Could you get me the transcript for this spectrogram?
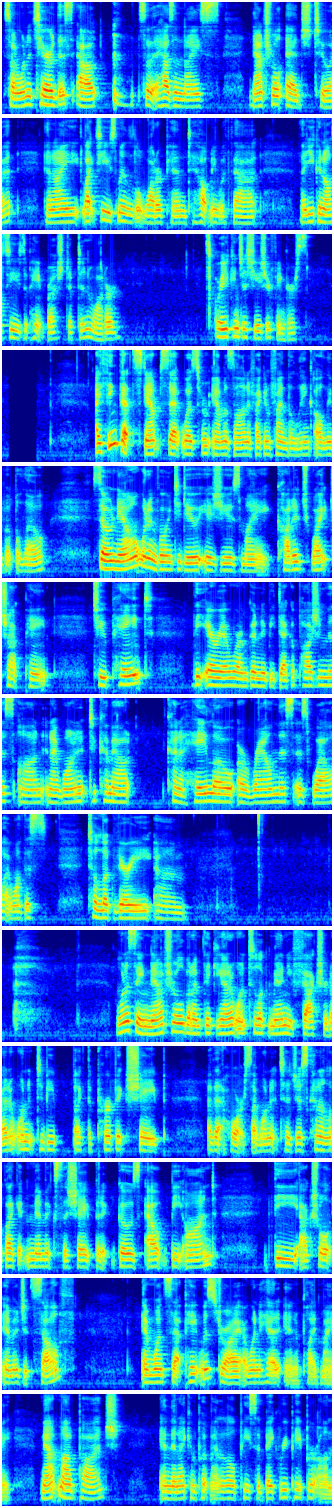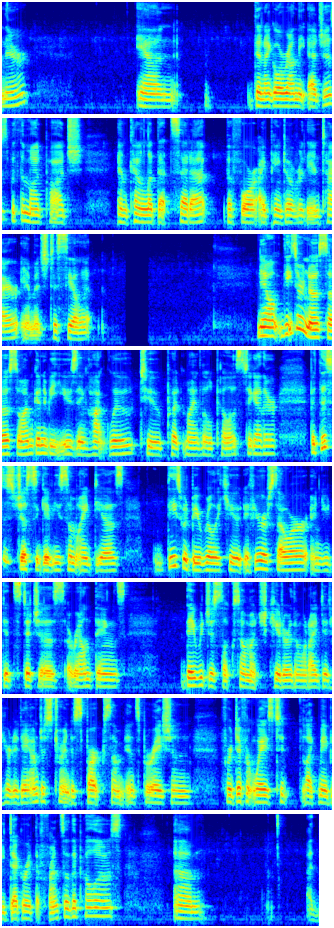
So I want to tear this out so that it has a nice natural edge to it. And I like to use my little water pen to help me with that. Uh, you can also use a paintbrush dipped in water, or you can just use your fingers. I think that stamp set was from Amazon. If I can find the link, I'll leave it below. So now what I'm going to do is use my cottage white chalk paint to paint the area where I'm going to be decoupaging this on and I want it to come out kind of halo around this as well. I want this to look very um, want to say natural, but I'm thinking I don't want it to look manufactured. I don't want it to be like the perfect shape of that horse. I want it to just kind of look like it mimics the shape, but it goes out beyond the actual image itself. And once that paint was dry, I went ahead and applied my matte Mod Podge. And then I can put my little piece of bakery paper on there. And then I go around the edges with the Mod Podge and kind of let that set up before I paint over the entire image to seal it. Now, these are no-sew, so I'm going to be using hot glue to put my little pillows together. But this is just to give you some ideas. These would be really cute. If you're a sewer and you did stitches around things, they would just look so much cuter than what I did here today. I'm just trying to spark some inspiration for different ways to like maybe decorate the fronts of the pillows. Um,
